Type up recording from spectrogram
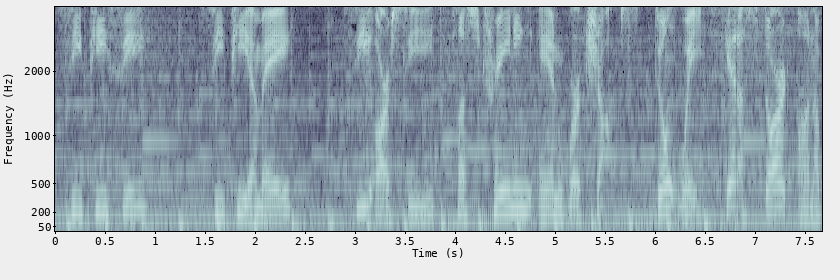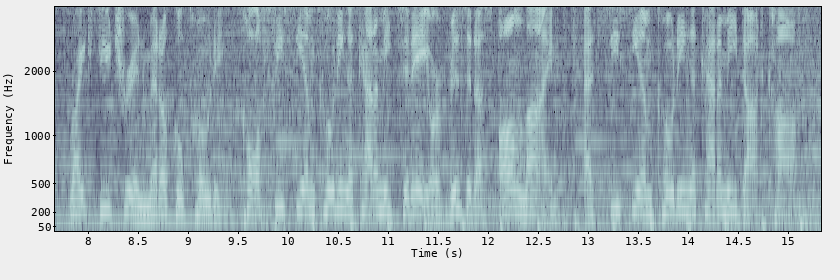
CPC, CPMA, CRC, plus training and workshops. Don't wait. Get a start on a bright future in medical coding. Call CCM Coding Academy today or visit us online at ccmcodingacademy.com.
